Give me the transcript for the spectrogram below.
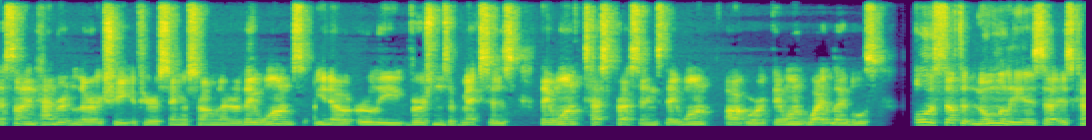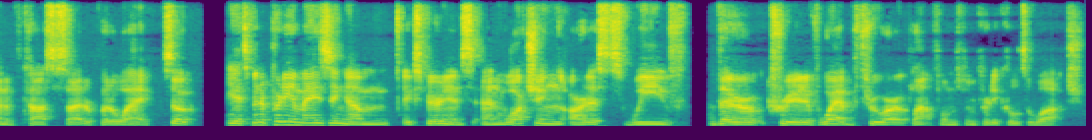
a signed handwritten lyric sheet if you're a singer songwriter. They want, you know, early versions of mixes. They want test pressings. They want artwork. They want white labels. All the stuff that normally is uh, is kind of cast aside or put away. So yeah, it's been a pretty amazing um, experience, and watching artists weave their creative web through our platform has been pretty cool to watch.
